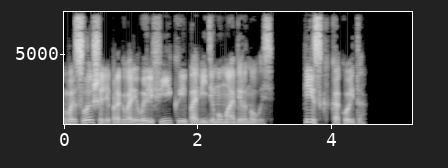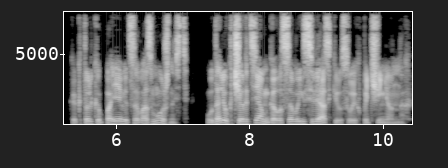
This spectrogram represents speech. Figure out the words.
«Вы слышали?» — проговорила эльфийка и, по-видимому, обернулась. «Писк какой-то». Как только появится возможность, Удалю к чертям голосовые связки у своих подчиненных.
